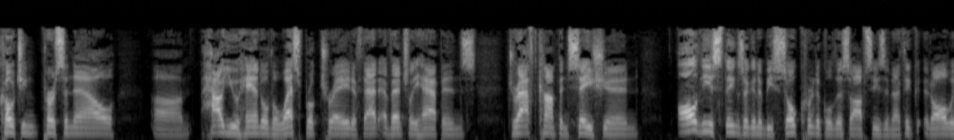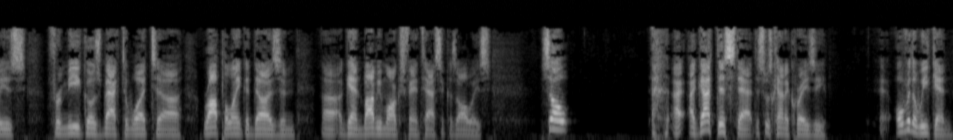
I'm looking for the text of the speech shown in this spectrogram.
Coaching personnel, um, how you handle the Westbrook trade if that eventually happens, draft compensation, all these things are going to be so critical this offseason. I think it always, for me, goes back to what uh, Rob Pelinka does. And uh, again, Bobby Marks fantastic as always. So I, I got this stat. This was kind of crazy. Over the weekend,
